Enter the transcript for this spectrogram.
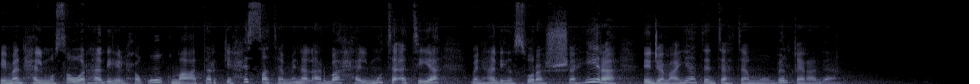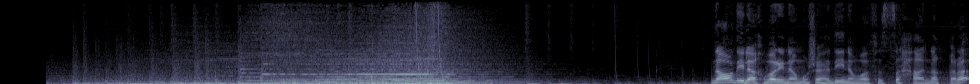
بمنح المصور هذه الحقوق مع ترك حصة من الأرباح المتأتية من هذه الصورة الشهيرة لجمعيات تهتم بالقردة نعود إلى أخبارنا. مشاهدينا وفي الصحة نقرأ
